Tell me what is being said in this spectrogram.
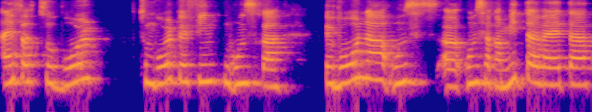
einfach zum, Wohl, zum Wohlbefinden unserer Bewohner, uns, äh, unserer Mitarbeiter,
